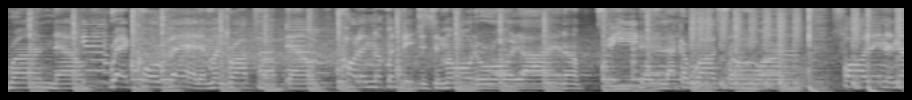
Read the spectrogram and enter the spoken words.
run now. Red Corvette and my drop top down. Calling up my digits in my Motorola, and I'm speeding like I robbed someone. Falling and I'm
